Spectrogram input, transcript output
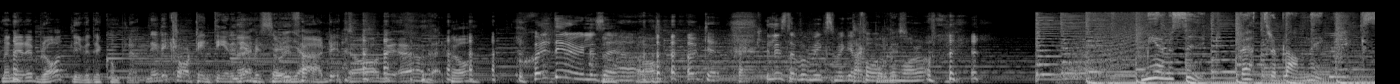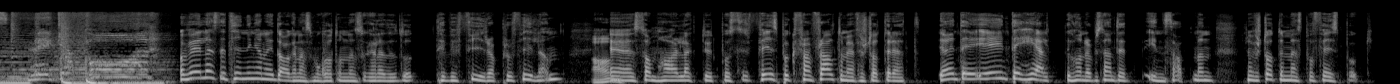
Men är det bra att livet är komplett? Nej, det är klart det inte är det, det Nej, jag vill då säga. är det färdigt. Ja, du är över. Ja. Var det det du ville säga? Okej. Vi lyssnar på Mix Megapol. God morgon. Mer musik, bättre blandning. Och vi har läst i tidningarna i dagarna som har gått om den så kallade då TV4-profilen Ja. eh, som har lagt ut på Facebook, framförallt om jag har förstått det rätt. Jag är inte, jag är inte helt hundraprocentigt insatt, men som jag har förstått det mest på Facebook.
